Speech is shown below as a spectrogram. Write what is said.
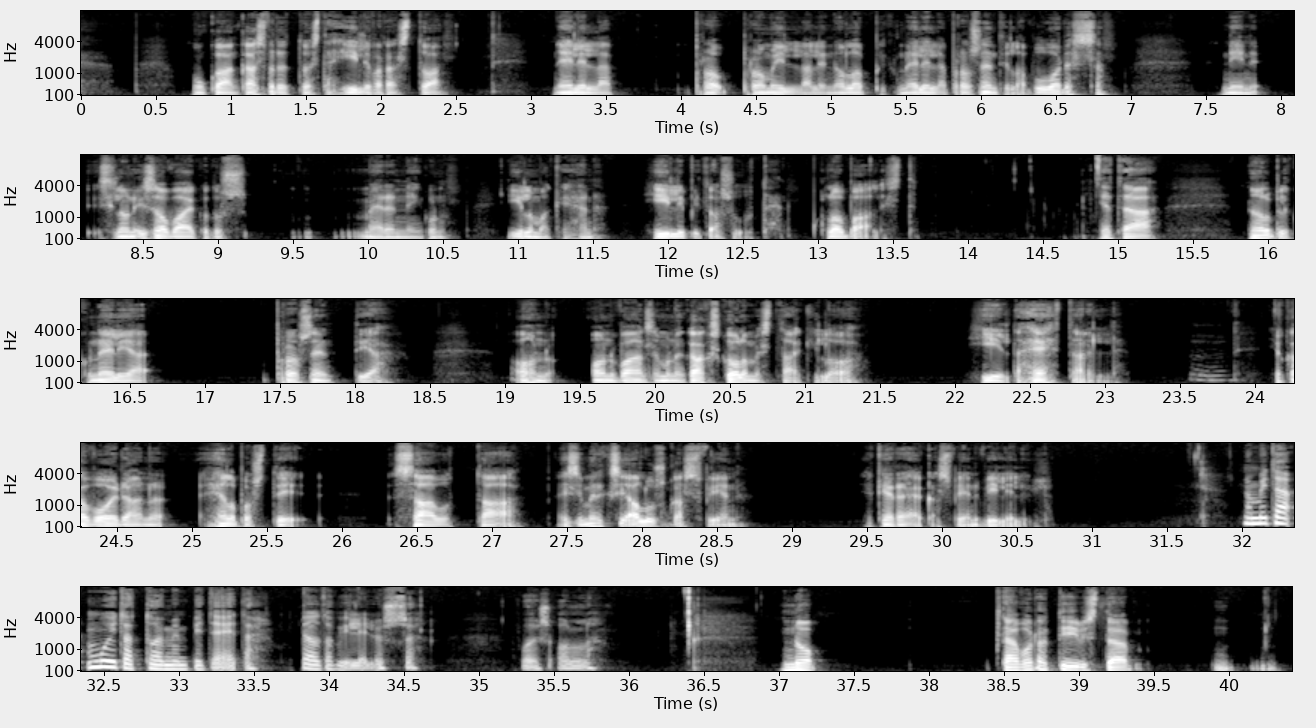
mukaan kasvatettua sitä hiilivarastoa neljällä pro, promilla, eli 0,4 prosentilla vuodessa, niin sillä on iso vaikutus meidän niin kuin ilmakehän hiilipitoisuuteen globaalisti. Ja tämä 0,4 prosenttia on, on vaan semmoinen 200-300 kiloa hiiltä hehtaarille, mm. joka voidaan helposti saavuttaa esimerkiksi aluskasvien ja keräjäkasvien viljelyllä. No mitä muita toimenpiteitä peltoviljelyssä voisi olla? No Tämä voidaan tiivistää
